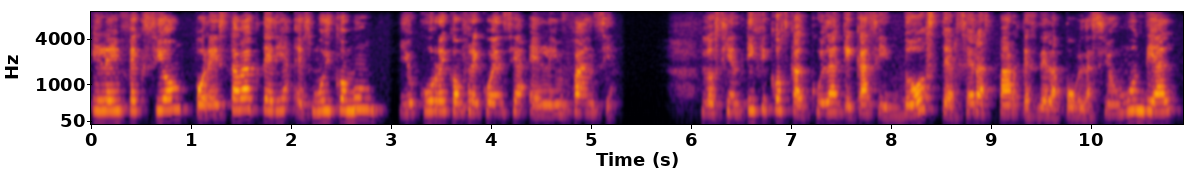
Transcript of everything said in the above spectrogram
y la infección por esta bacteria es muy común y ocurre con frecuencia en la infancia. Los científicos calculan que casi dos terceras partes de la población mundial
